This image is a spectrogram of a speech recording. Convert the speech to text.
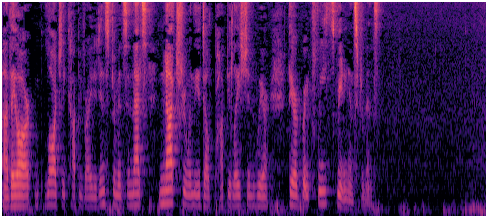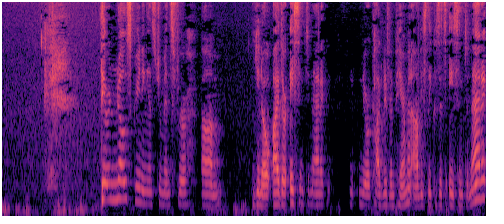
uh, they are largely copyrighted instruments, and that's not true in the adult population where there are great free screening instruments. There are no screening instruments for, um, you know, either asymptomatic neurocognitive impairment, obviously because it's asymptomatic,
